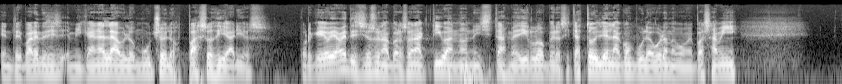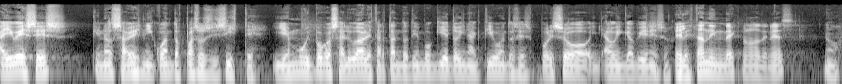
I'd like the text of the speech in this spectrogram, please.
entre paréntesis, en mi canal hablo mucho de los pasos diarios. Porque obviamente si sos una persona activa no necesitas medirlo, pero si estás todo el día en la compu laburando, como me pasa a mí, hay veces que no sabes ni cuántos pasos hiciste. Y es muy poco saludable estar tanto tiempo quieto, inactivo, entonces por eso hago hincapié en eso. ¿El standing deck no lo tenés? No.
